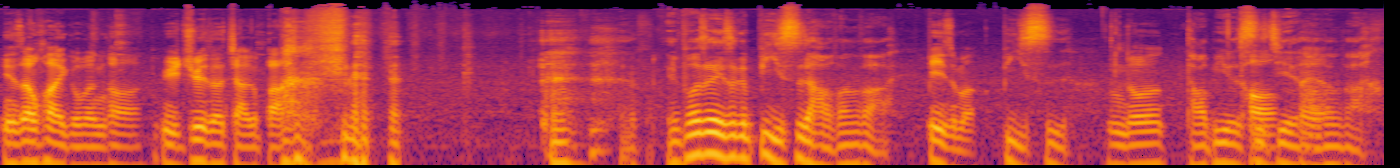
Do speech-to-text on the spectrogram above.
脸上画一个问号，语句都加个八。你 不过这也是个避世的好方法，避什么？避世，很多逃避的世界的好方法。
